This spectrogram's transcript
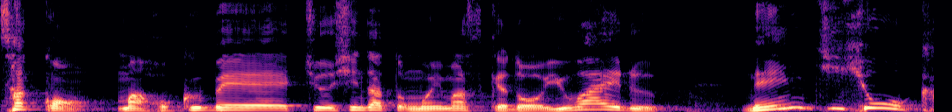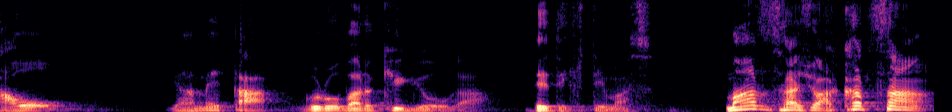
昨今、まあ、北米中心だと思いますけどいわゆる年次評価をやめたグローバル企業が出てきていますまず最初赤津さん、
